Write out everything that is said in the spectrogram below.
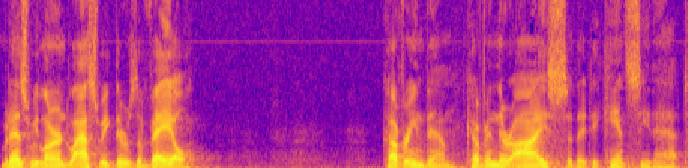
But as we learned last week, there was a veil covering them, covering their eyes so that they can't see that.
